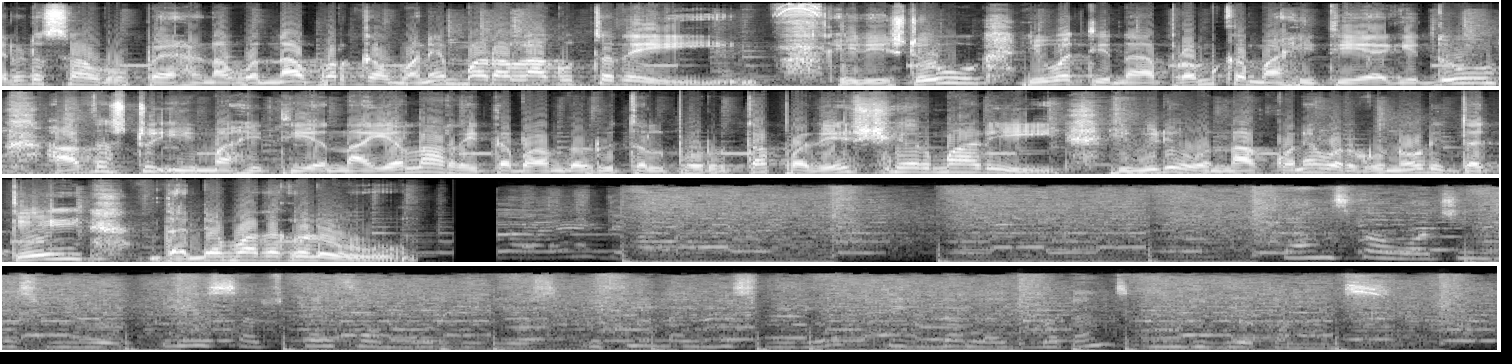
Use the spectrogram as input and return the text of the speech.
ಎರಡು ಸಾವಿರ ರೂಪಾಯಿ ಹಣವನ್ನು ವರ್ಗಾವಣೆ ಮಾಡಲಾಗುತ್ತದೆ ಇದಿಷ್ಟು ಇವತ್ತಿನ ಪ್ರಮುಖ ಮಾಹಿತಿಯಾಗಿದ್ದು ಆದಷ್ಟು ಈ ಮಾಹಿತಿಯನ್ನ ಎಲ್ಲ ರೈತ ಬಾಂಧವರು ತಲುಪರು ತಪ್ಪದೇ ಶೇರ್ ಮಾಡಿ ಈ ವಿಡಿಯೋವನ್ನು ಕೊನೆವರೆಗೂ ನೋಡಿದ್ದಕ್ಕೆ ಧನ್ಯವಾದಗಳು Thanks for watching this video. Please subscribe for more videos. If you like this video, click the like buttons and give your comments.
